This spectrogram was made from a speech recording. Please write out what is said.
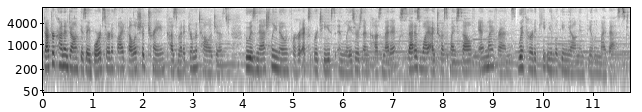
Dr. Kranendonk is a board-certified fellowship-trained cosmetic dermatologist who is nationally known for her expertise in lasers and cosmetics. That is why I trust myself and my friends with her to keep me looking young and feeling my best.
